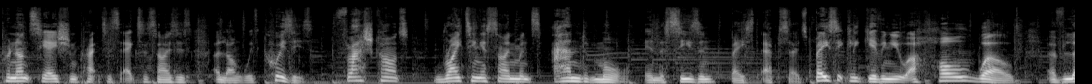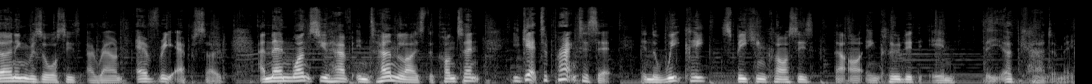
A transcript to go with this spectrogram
pronunciation practice exercises along with quizzes flashcards, writing assignments, and more in the season based episodes, basically giving you a whole world of learning resources around every episode. And then once you have internalized the content, you get to practice it in the weekly speaking classes that are included in the Academy.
